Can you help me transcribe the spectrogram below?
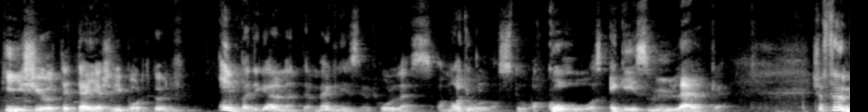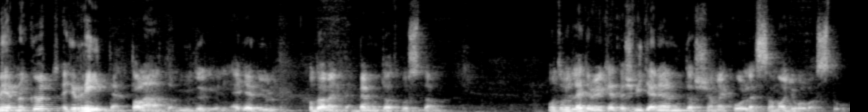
Ki is jött egy teljes riportkönyv, én pedig elmentem megnézni, hogy hol lesz a nagyolvasztó, a kohó, az egész mű lelke. És a főmérnököt egy réten találtam üldögélni egyedül, oda mentem, bemutatkoztam. Mondtam, hogy legyen olyan kedves, vigyen elmutassa meg, hol lesz a nagyolvasztó.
